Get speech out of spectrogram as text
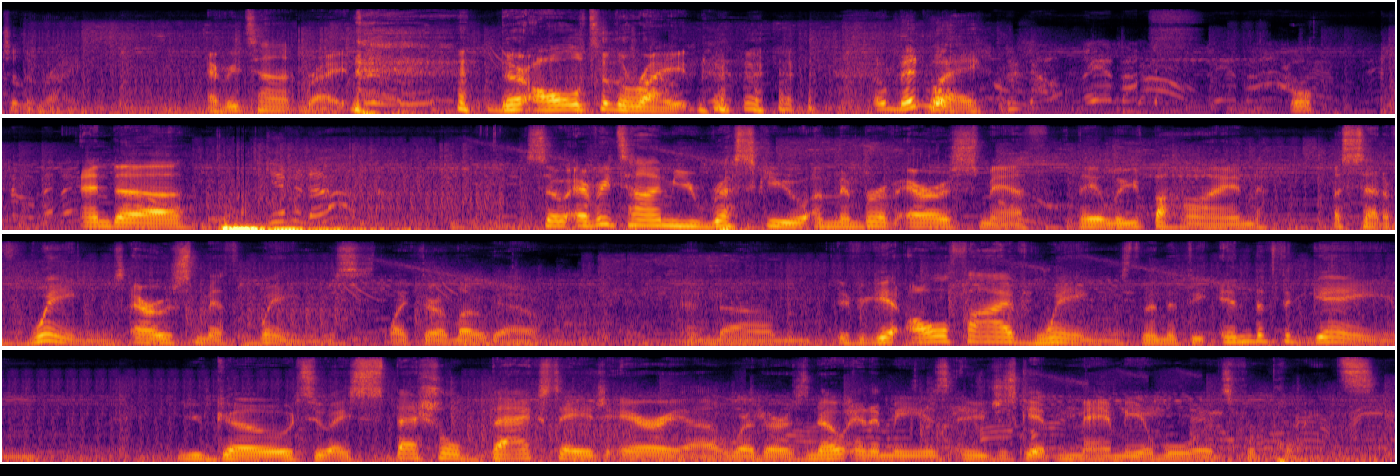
To the right. every time, right? They're all to the right, Oh, Midway. Cool. and uh, Give it up. So every time you rescue a member of Aerosmith, they leave behind a set of wings, Aerosmith wings, like their logo. And um, if you get all five wings, then at the end of the game, you go to a special backstage area where there's no enemies and you just get Mammy Awards for points.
